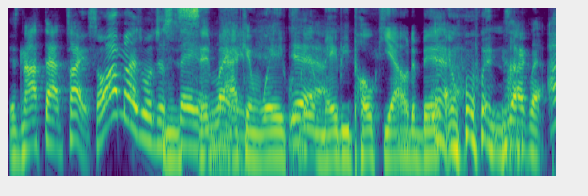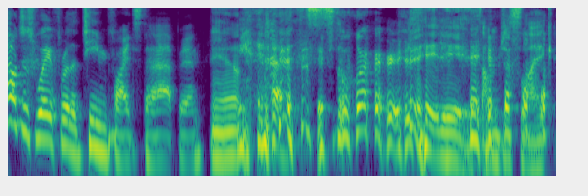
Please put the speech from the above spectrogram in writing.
is not that tight, so I might as well just And stay sit in back and wave clear, Yeah. maybe poke you out a bit. Yeah, and. Exactly. I'll just wait for the team fights to happen. Yeah. Yeah, it's the worst. it is. I'm just like,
